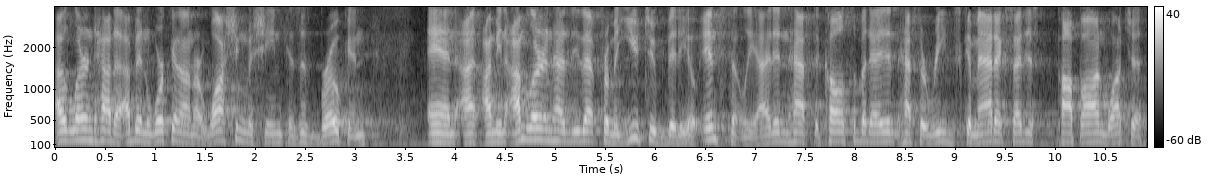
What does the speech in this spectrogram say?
I learned how to, I've been working on our washing machine because it's broken. And I, I, mean, I'm learning how to do that from a YouTube video instantly. I didn't have to call somebody, I didn't have to read schematics. I just pop on, watch a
